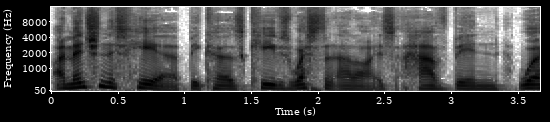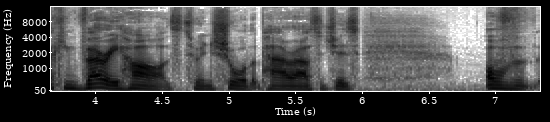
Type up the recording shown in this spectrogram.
I mention this here because Kyiv's Western allies have been working very hard to ensure that power outages of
